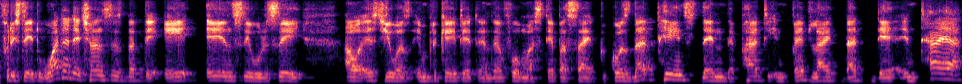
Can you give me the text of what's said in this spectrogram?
Free State, what are the chances that the ANC will say our SG was implicated and therefore must step aside because that paints then the party in bad light that the entire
